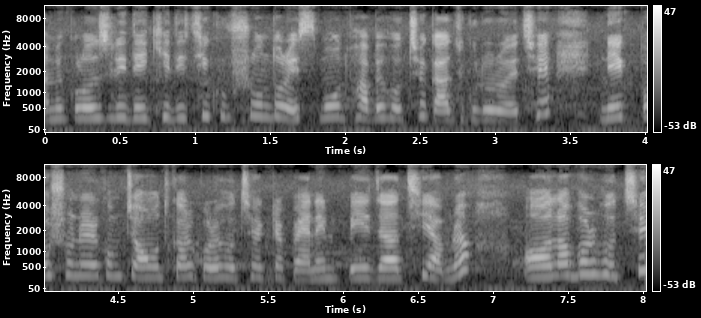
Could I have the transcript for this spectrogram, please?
আমি ক্লোজলি দেখিয়ে দিচ্ছি, খুব সুন্দর স্মুথভাবে হচ্ছে কাজগুলো রয়েছে। নেক পোষণ এরকম চমৎকার করে হচ্ছে একটা প্যানেল পেয়ে যাচ্ছি আমরা। অল ওভার হচ্ছে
